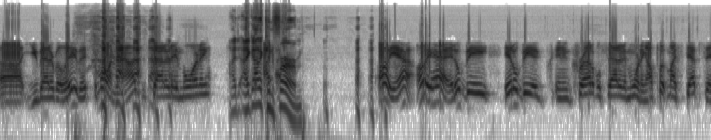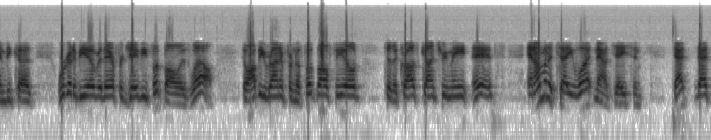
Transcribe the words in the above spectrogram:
Uh, you better believe it. Come on now, it's Saturday morning. I, I got to confirm. oh yeah, oh yeah. It'll be it'll be a, an incredible Saturday morning. I'll put my steps in because we're going to be over there for JV football as well. So I'll be running from the football field to the cross country meet. It's and I'm going to tell you what now, Jason. That that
